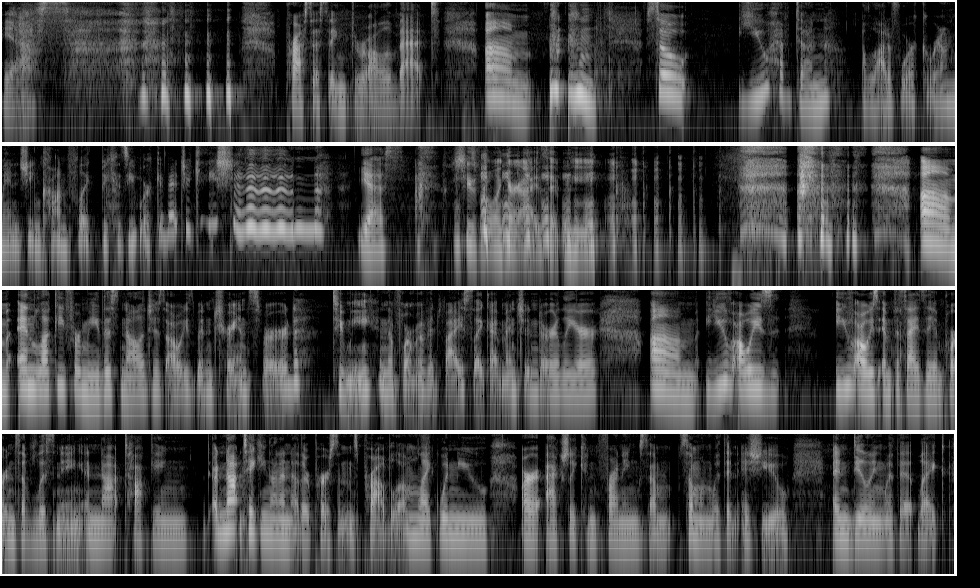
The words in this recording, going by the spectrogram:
yeah Yes. Processing through all of that. Um, so you have done a lot of work around managing conflict because you work in education. Yes. She's rolling her eyes at me. um, and lucky for me, this knowledge has always been transferred to me in the form of advice, like I mentioned earlier. Um, you've always you've always emphasized the importance of listening and not talking uh, not taking on another person's problem. Like when you are actually confronting some someone with an issue and dealing with it like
